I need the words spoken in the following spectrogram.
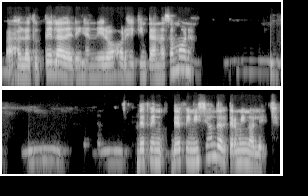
bajo la tutela del ingeniero Jorge Quintana Zamora definición del término leche.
